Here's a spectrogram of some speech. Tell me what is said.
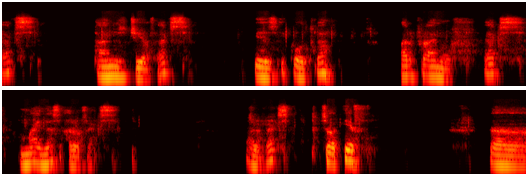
x times g of x is equal to r prime of x minus r of x r of x. So if uh,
